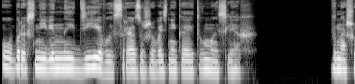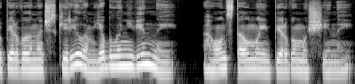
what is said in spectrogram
Образ невинной девы сразу же возникает в мыслях. В нашу первую ночь с Кириллом я была невинной, а он стал моим первым мужчиной.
